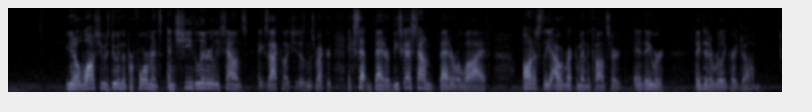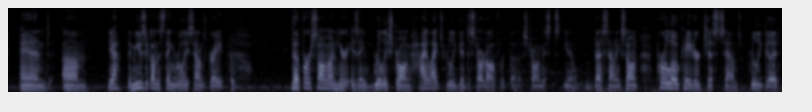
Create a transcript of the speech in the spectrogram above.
you know, while she was doing the performance. And she literally sounds exactly like she does in this record, except better. These guys sound better live honestly, I would recommend the concert. Eh, they were, they did a really great job. And um, yeah, the music on this thing really sounds great. The first song on here is a really strong highlights, really good to start off with the strongest, you know, best sounding song. Percolator just sounds really good.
